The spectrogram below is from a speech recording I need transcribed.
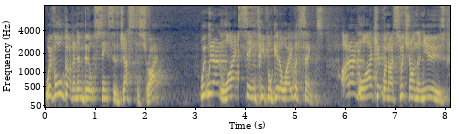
We've all got an inbuilt sense of justice, right? We, we don't like seeing people get away with things. I don't like it when I switch on the news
